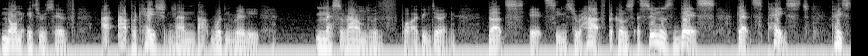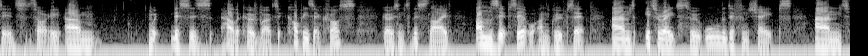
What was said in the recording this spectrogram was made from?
non-iterative application, then that wouldn't really mess around with what I've been doing. But it seems to have, because as soon as this gets paste, pasted, sorry, um, this is how the code works. It copies it across, goes into this slide, unzips it or ungroups it, and iterates through all the different shapes and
